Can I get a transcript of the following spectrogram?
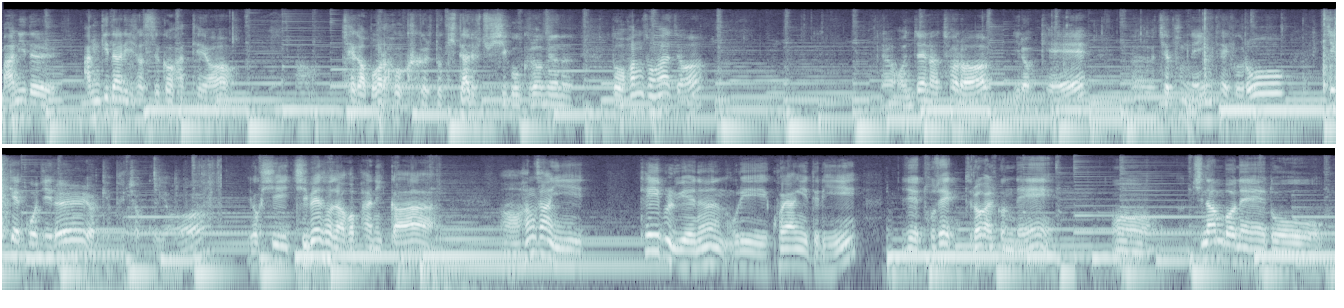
많이들 안 기다리셨을 것 같아요. 어, 제가 뭐라고 그걸 또 기다려 주시고 그러면은 또 황송하죠? 언제나처럼 이렇게 어, 제품 네임택으로 집게 꽂이를 이렇게 붙였고요. 역시 집에서 작업하니까 어, 항상 이 테이블 위에는 우리 고양이들이 이제 도색 들어갈 건데 어 지난번에도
